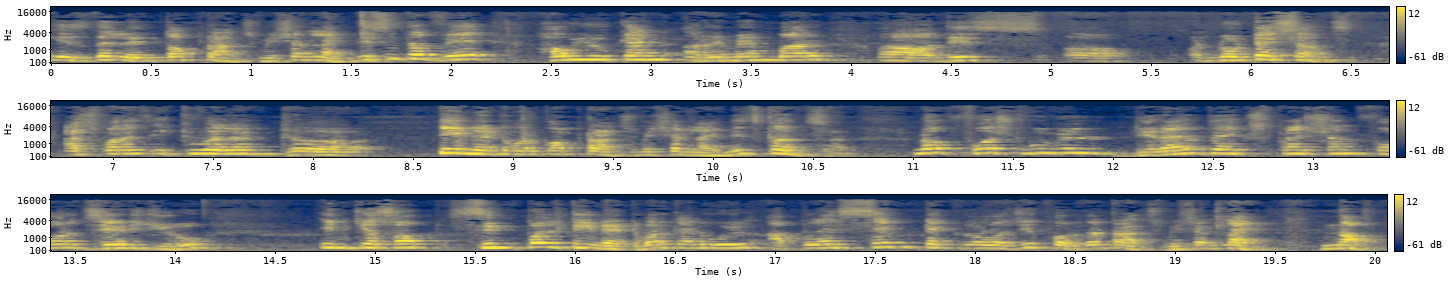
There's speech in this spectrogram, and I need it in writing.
is the length of transmission line. This is the way how you can remember uh, these uh, notations as far as equivalent uh, T network of transmission line is concerned. Now, first we will derive the expression for Z0 in case of simple T network and we will apply same technology for the transmission line. Now,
